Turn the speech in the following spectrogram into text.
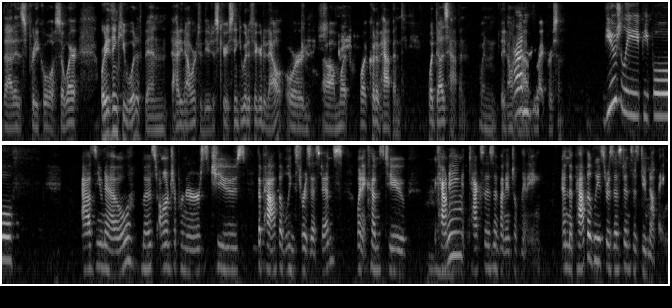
that is pretty cool. So where where do you think you would have been had he not worked with you? Just curious. You think you would have figured it out, or um, what what could have happened? What does happen when they don't um, have the right person? Usually, people, as you know, most entrepreneurs choose the path of least resistance when it comes to. Mm-hmm. accounting, taxes, and financial planning. And the path of least resistance is do nothing.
